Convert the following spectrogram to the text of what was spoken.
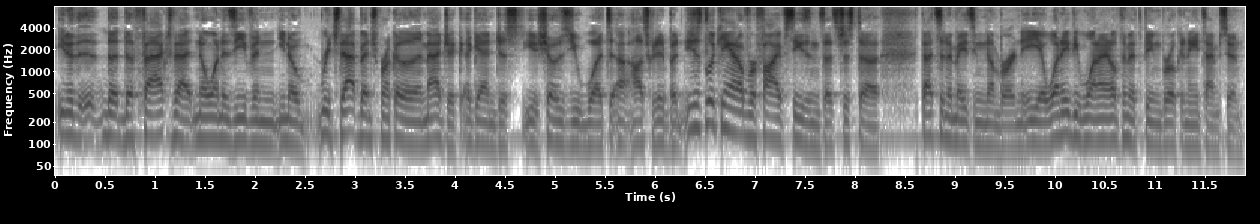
you know, the, the, the fact that no one has even you know reached that benchmark other than Magic again just you know, shows you what uh, Oscar did. But just looking at over five seasons, that's just a that's an amazing number. And yeah, 181, I don't think that's being broken anytime soon.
